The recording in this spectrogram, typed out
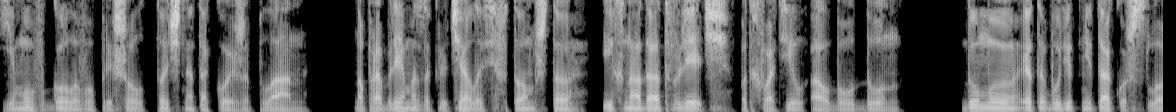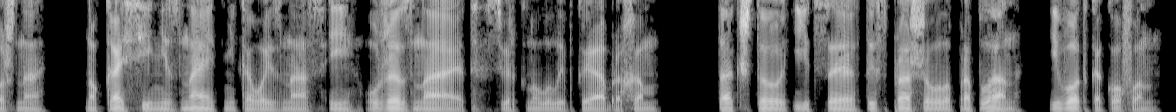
Ему в голову пришел точно такой же план. Но проблема заключалась в том, что «Их надо отвлечь», — подхватил Албаудун. «Думаю, это будет не так уж сложно. Но Касси не знает никого из нас и уже знает», — сверкнул улыбкой Абрахам. «Так что, Ице, ты спрашивала про план, и вот каков он».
